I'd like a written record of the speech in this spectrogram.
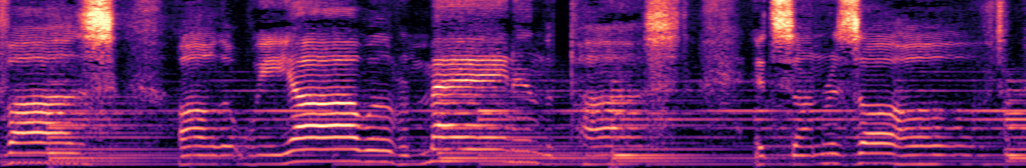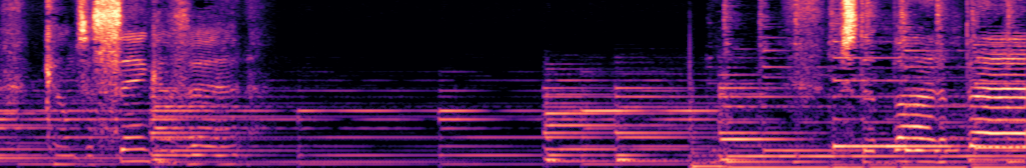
of us. All that we are will remain in the past. It's unresolved, come to think of it. Stood by the bed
